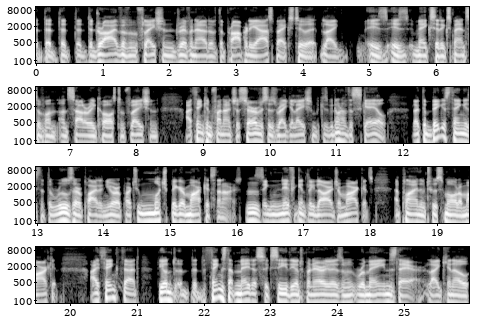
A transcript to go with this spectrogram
the, the, the, the drive of inflation driven out of the property aspects to it. Like is is makes it expensive on, on salary cost inflation. I think in financial services regulation because we don't have the scale. Like the biggest thing is that the rules that are applied in Europe are to much bigger markets than ours, hmm. significantly larger markets, applying them to a smaller market. I think that the, the, the things that made us succeed, the entrepreneurialism remains there. Like you know,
